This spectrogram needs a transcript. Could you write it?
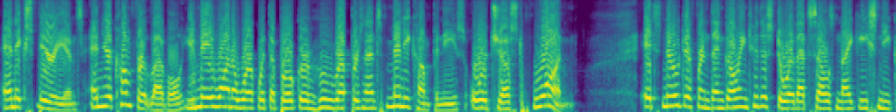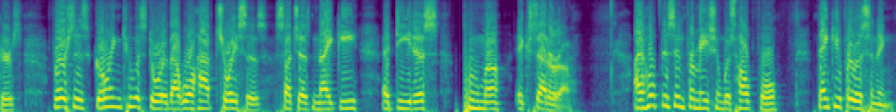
and experience and your comfort level, you may want to work with a broker who represents many companies or just one. It's no different than going to the store that sells Nike sneakers versus going to a store that will have choices such as Nike, Adidas, Puma, etc. I hope this information was helpful. Thank you for listening.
